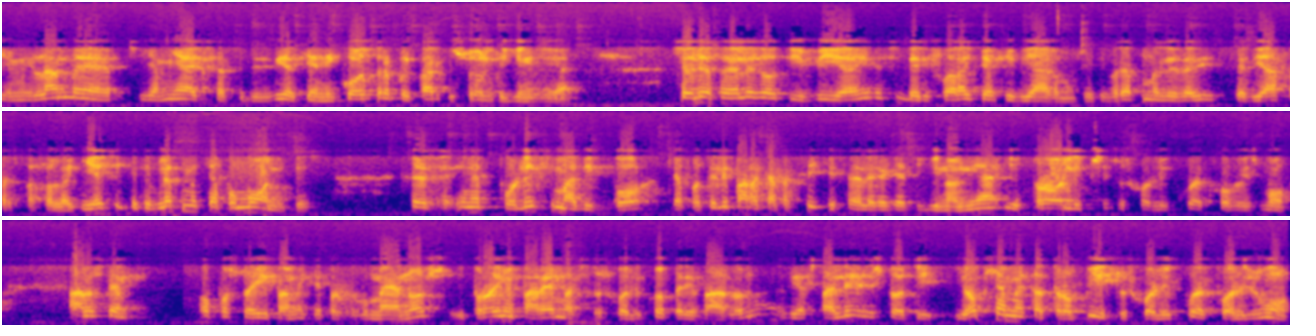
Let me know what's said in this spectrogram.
και μιλάμε για μια έξαρση της βίας γενικότερα που υπάρχει σε όλη την κοινωνία. Σε θα έλεγα ότι η βία είναι συμπεριφορά και όχι διάγνωση. Τη βλέπουμε δηλαδή σε διάφορες παθολογίες και τη βλέπουμε και από μόνη της. Είναι πολύ σημαντικό και αποτελεί παρακαταθήκη, θα έλεγα, για την κοινωνία η πρόληψη του σχολικού εκφοβισμού. Άλλωστε, όπως το είπαμε και προηγουμένως, η πρώιμη παρέμβαση στο σχολικό περιβάλλον διασφαλίζει στο ότι η όποια μετατροπή του σχολικού εκφοβισμού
